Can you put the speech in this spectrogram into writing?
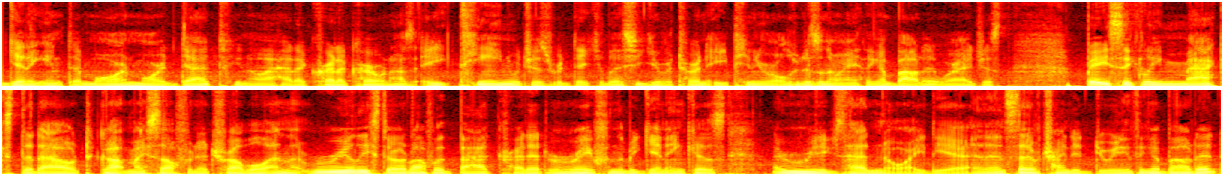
getting into more and more debt. You know, I had a credit card when I was 18, which is ridiculous. You give it to an 18 year old who doesn't know anything about it, where I just basically maxed it out, got myself into trouble, and that really started off with bad credit right from the beginning because I really just had no idea. And instead of trying to do anything about it,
